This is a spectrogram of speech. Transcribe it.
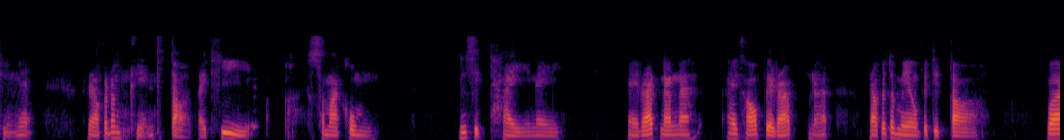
ถึงเนี่ย เราก็ต้องเขียนติดต่อไปที่สมาคมนิสิตไทยในในรัฐนั้นนะ ให้เขาไปรับนะ เราก็จะเมลไปติดต่อว่า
